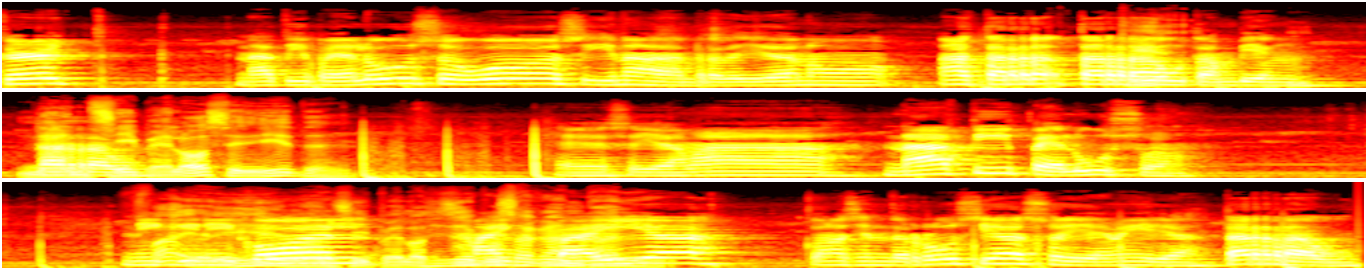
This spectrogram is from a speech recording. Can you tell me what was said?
Kurt, Nati Peluso, Woz y nada, en realidad no. Ah, está, está Raúl también. Nancy Pelosi, dijiste. Eh, se llama Nati Peluso. Nicky Nicole, Mike Bahía, Conociendo Rusia, soy Emilia. Está Raúl.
